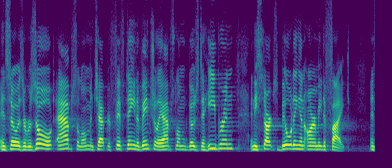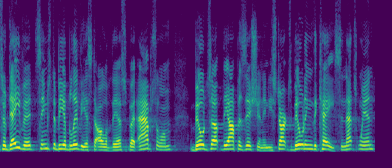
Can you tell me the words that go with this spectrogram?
And so, as a result, Absalom in chapter 15, eventually Absalom goes to Hebron and he starts building an army to fight. And so, David seems to be oblivious to all of this, but Absalom builds up the opposition and he starts building the case. And that's when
